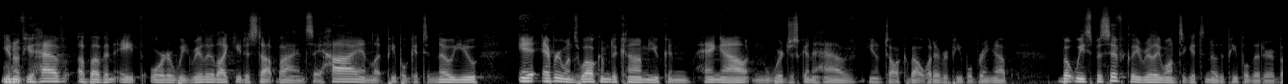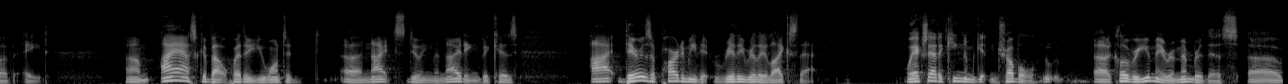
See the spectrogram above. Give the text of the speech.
you know if you have above an eighth order, we'd really like you to stop by and say hi and let people get to know you. E- Everyone's welcome to come. You can hang out, and we're just going to have you know talk about whatever people bring up. But we specifically really want to get to know the people that are above eight. Um, I ask about whether you wanted uh, knights doing the knighting because I there is a part of me that really really likes that. We actually had a kingdom get in trouble. Uh, Clover, you may remember this. Uh,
